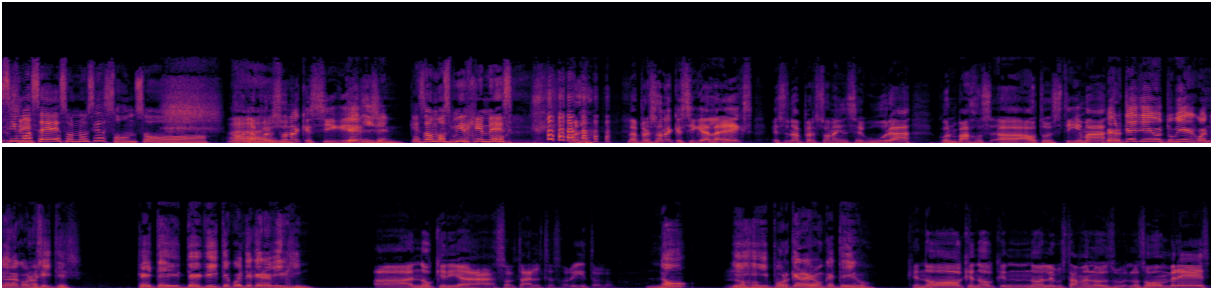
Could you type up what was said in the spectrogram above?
decimos eso, no seas sonso. No, la Ay. persona que sigue... ¿Qué dicen? Que somos vírgenes. La persona que sigue a la ex es una persona insegura, con bajos ah, autoestima. ¿Pero qué dijo tu vieja cuando la conociste? Que te, te diste cuenta que era virgen. Ah, no quería soltar el tesorito, loco. No. ¿Y- No. ¿Y, por qué razón? ¿Qué te dijo? Que no, que no, que no le gustaban los, los hombres.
